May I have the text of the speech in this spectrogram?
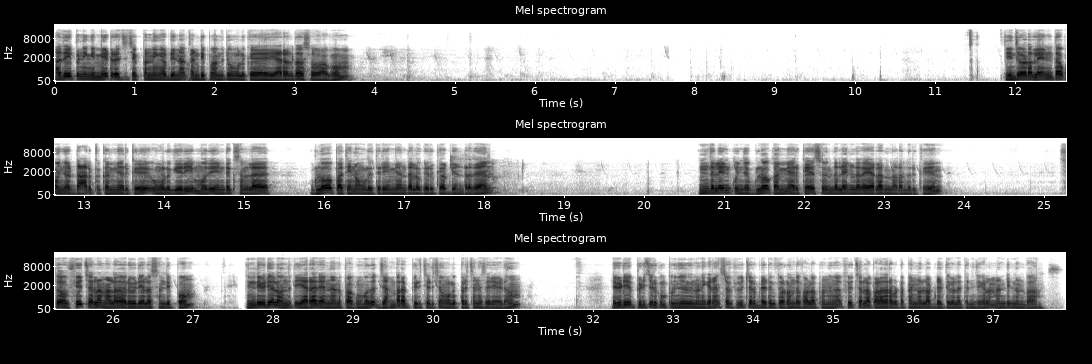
அதே இப்போ நீங்கள் மீட்டர் வச்சு செக் பண்ணீங்க அப்படின்னா கண்டிப்பாக வந்துட்டு உங்களுக்கு எரர் தான் ஷோ ஆகும். இதோட லைன் தான் கொஞ்சம் டார்க் கம்மியாக இருக்குது உங்களுக்கு எரியும் போது இண்டக்ஷனில் க்ளோ பார்த்தீங்கன்னா உங்களுக்கு தெரியும் எந்த அளவுக்கு இருக்குது அப்படின்றத. இந்த லைன் கொஞ்சம் க்ளோ கம்மியாக இருக்குது ஸோ இந்த லைனில் தான் எரர் நடந்திருக்கு. ஸோ ஃப்யூச்சரில் நல்லதாக ஒரு வீடியோவில் சந்திப்போம். இந்த வீடியோவில் வந்துட்டு எரர் என்னென்னு பார்க்கும்போது ஜம்பரை பிரிச்சடிச்சு உங்களுக்கு பிரச்சனை சரியாயிடும். இந்த வீடியோ பிடிச்சிருக்கும் புரிஞ்சிருக்குன்னு நினைக்கிறேன். ஸோ ஃபியூச்சர் அப்டேட்டுக்கு தொடர்ந்து ஃபாலோ பண்ணுங்கள் ஃபியூச்சரில் பலதரப்பட்ட பெண்ணுள்ள அப்டேட்டுகளை தெரிஞ்சுக்கலாம். நன்றி நண்பா.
